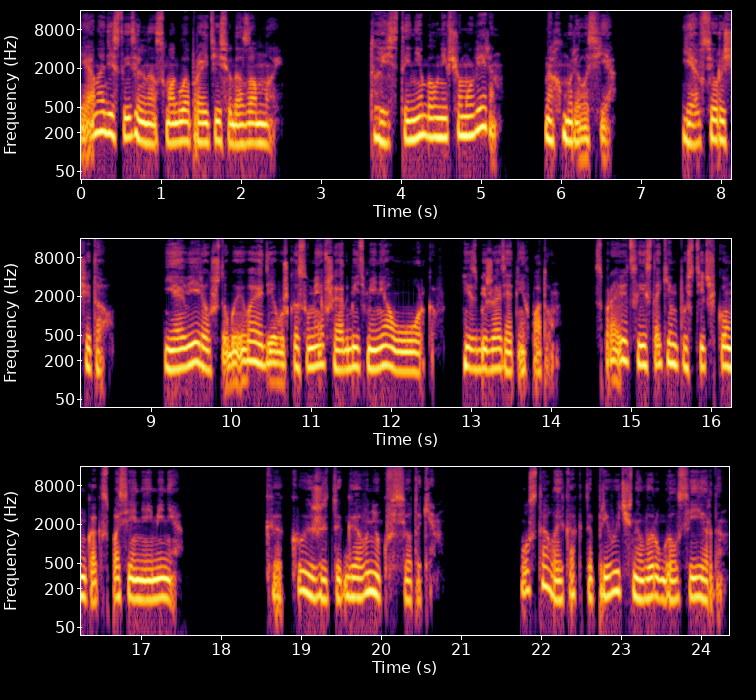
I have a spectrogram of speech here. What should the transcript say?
И она действительно смогла пройти сюда за мной. «То есть ты не был ни в чем уверен?» — нахмурилась я. Я все рассчитал. Я верил, что боевая девушка, сумевшая отбить меня у орков и сбежать от них потом, справится и с таким пустячком, как спасение меня. Какой же ты говнюк все таки Устало и как-то привычно выругался Ерден,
